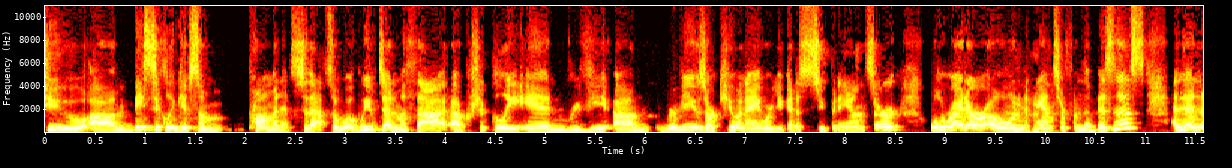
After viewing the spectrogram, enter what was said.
to um, basically give some prominence to that. So what we've done with that, uh, particularly in review um, reviews or Q and A, where you get a stupid answer, we'll write our own answer from the business, and then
